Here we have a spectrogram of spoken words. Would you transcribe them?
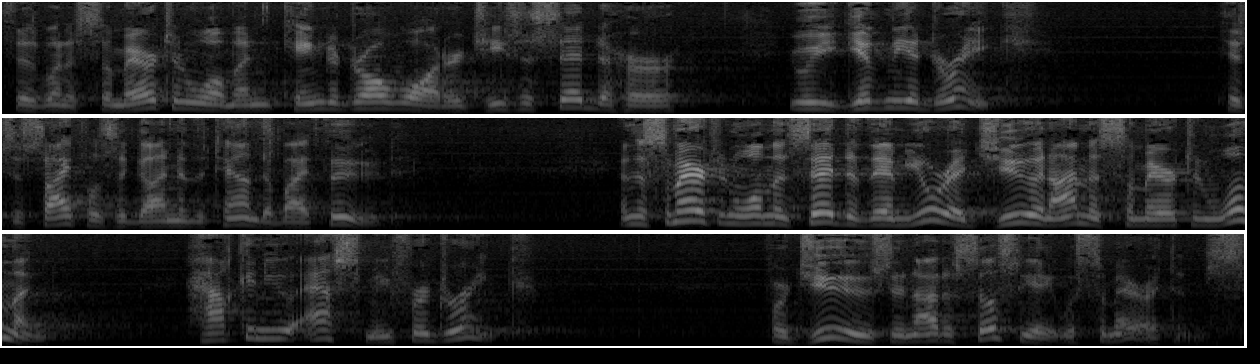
It says, When a Samaritan woman came to draw water, Jesus said to her, Will you give me a drink? His disciples had gone into the town to buy food. And the Samaritan woman said to them, You're a Jew and I'm a Samaritan woman. How can you ask me for a drink? For Jews do not associate with Samaritans.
